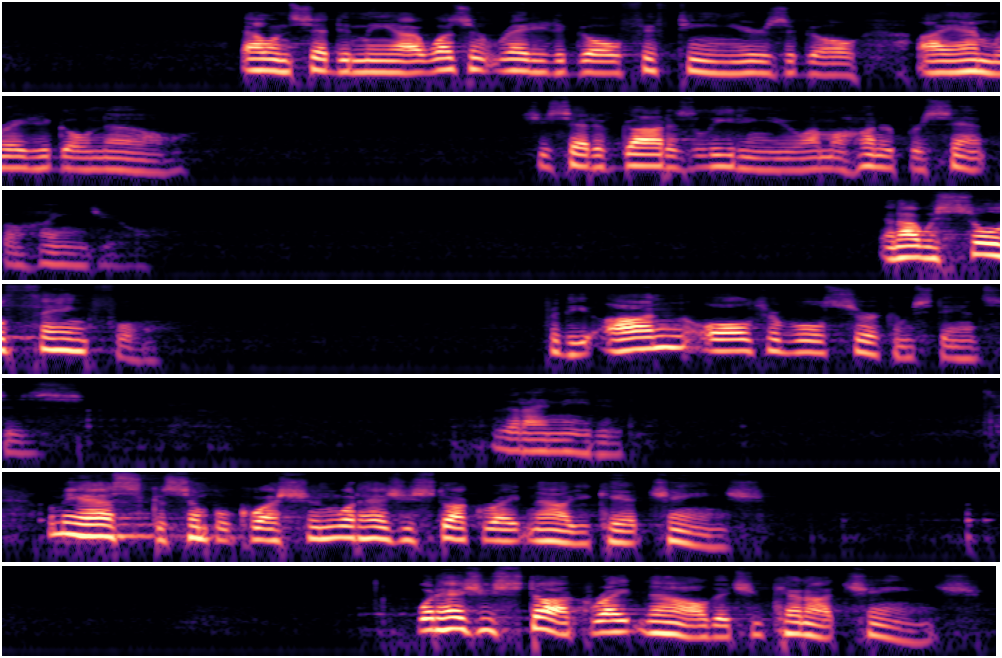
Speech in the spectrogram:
Ellen said to me, I wasn't ready to go 15 years ago. I am ready to go now. She said, If God is leading you, I'm 100% behind you. And I was so thankful for the unalterable circumstances that I needed. Let me ask a simple question What has you stuck right now you can't change? What has you stuck right now that you cannot change?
